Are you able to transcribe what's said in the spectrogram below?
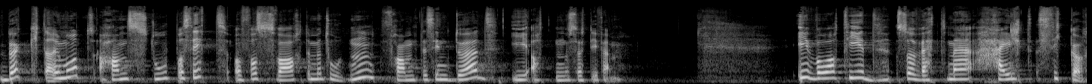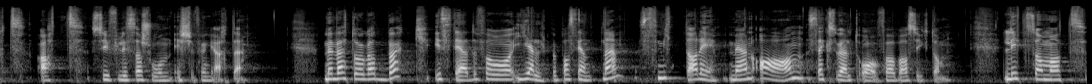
Buck derimot, han sto på sitt og forsvarte metoden fram til sin død i 1875. I vår tid så vet vi helt sikkert at syfilisasjon ikke fungerte. Vi vet òg at Buck i stedet for å hjelpe pasientene, smitta de med en annen seksuelt overførbar sykdom. Litt som at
